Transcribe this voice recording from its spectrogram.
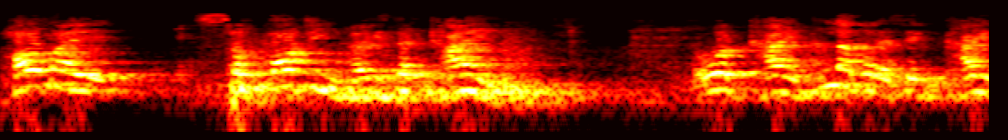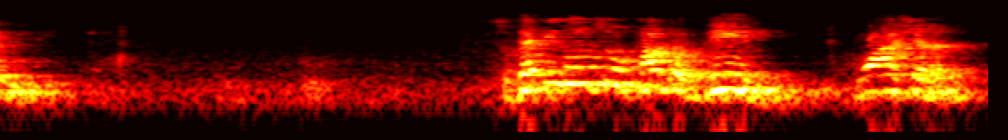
How am I supporting her? Is that kind? The word kind, Allah Ta'ala is saying kindly. So that is also part of deen, muasharat.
